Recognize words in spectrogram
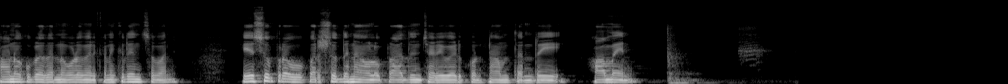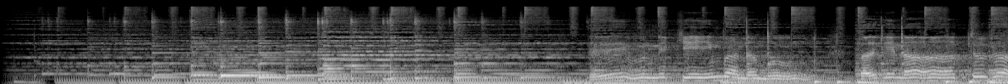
హానోకు బ్రదర్ని కూడా మీరు కనికరించమని యేసు ప్రభు పరిశుద్ధ నామంలో ప్రార్థించాలి వేడుకుంటున్నాం తండ్రి. ఆమెన్. దేవునికి మనము తగినట్టుగా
